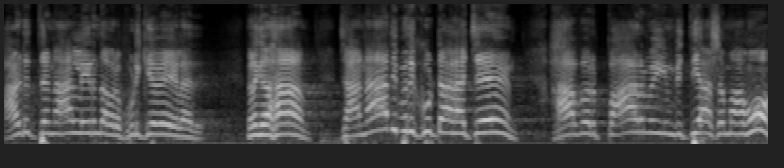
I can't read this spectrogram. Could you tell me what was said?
அடுத்த நாளில் இருந்து அவரை பிடிக்கவே இயலாது. விளங்குதா? ஜனாதிபதி கூட்டாளாச்சு அவர் பார்வையும் வித்தியாசமாகும்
